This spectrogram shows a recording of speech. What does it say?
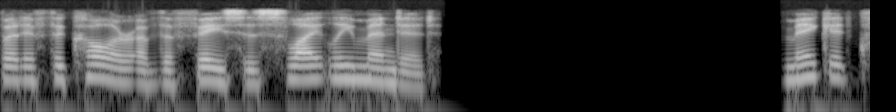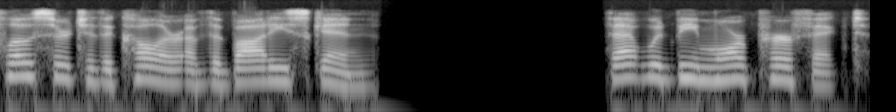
But if the color of the face is slightly mended, make it closer to the color of the body skin. That would be more perfect.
